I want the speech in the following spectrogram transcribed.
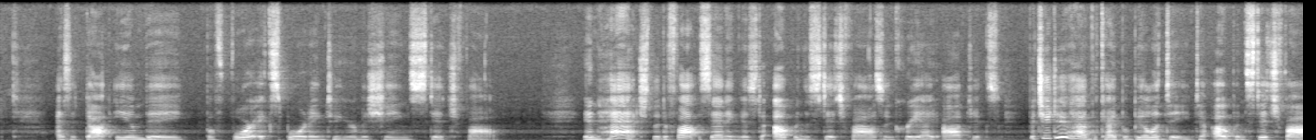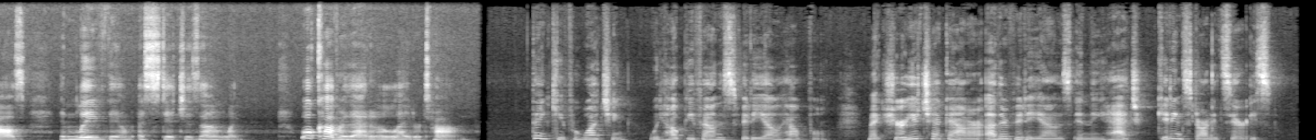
as a .EMB before exporting to your machine's stitch file. In Hatch, the default setting is to open the stitch files and create objects, but you do have the capability to open stitch files and leave them as stitches only. We'll cover that at a later time. Thank you for watching. We hope you found this video helpful. Make sure you check out our other videos in the Hatch Getting Started series.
